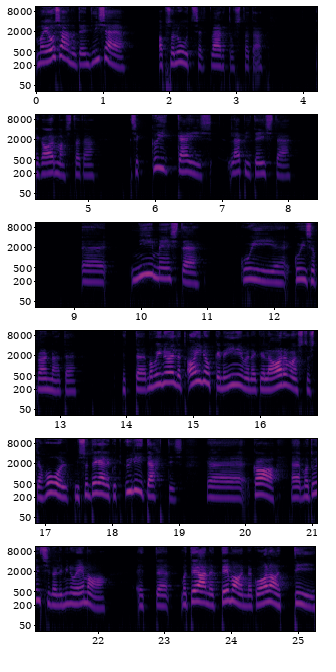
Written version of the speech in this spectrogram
ma ei osanud end ise absoluutselt väärtustada ega armastada. see kõik käis läbi teiste, äh, nii meeste kui, kui sõbrannade. et äh, ma võin öelda, et ainukene inimene, kelle armastust ja hoolt, mis on tegelikult ülitähtis äh, ka ma tundsin, oli minu ema. et ma tean, et tema on nagu alati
